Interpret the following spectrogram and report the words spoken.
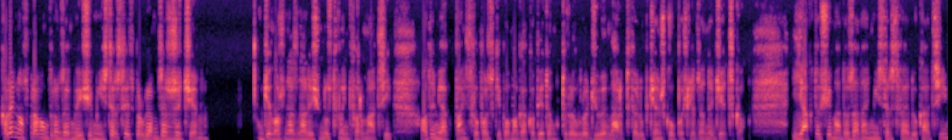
Kolejną sprawą, którą zajmuje się ministerstwo, jest program Za Życiem, gdzie można znaleźć mnóstwo informacji o tym, jak państwo polskie pomaga kobietom, które urodziły martwe lub ciężko upośledzone dziecko. Jak to się ma do zadań Ministerstwa Edukacji?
